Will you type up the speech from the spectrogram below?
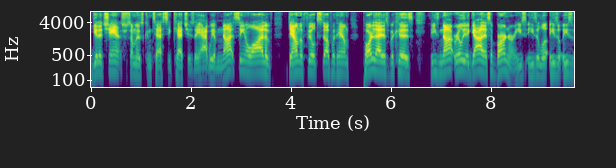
get a chance for some of those contested catches. They have we have not seen a lot of down the field stuff with him. Part of that is because he's not really a guy that's a burner. He's he's a he's he's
